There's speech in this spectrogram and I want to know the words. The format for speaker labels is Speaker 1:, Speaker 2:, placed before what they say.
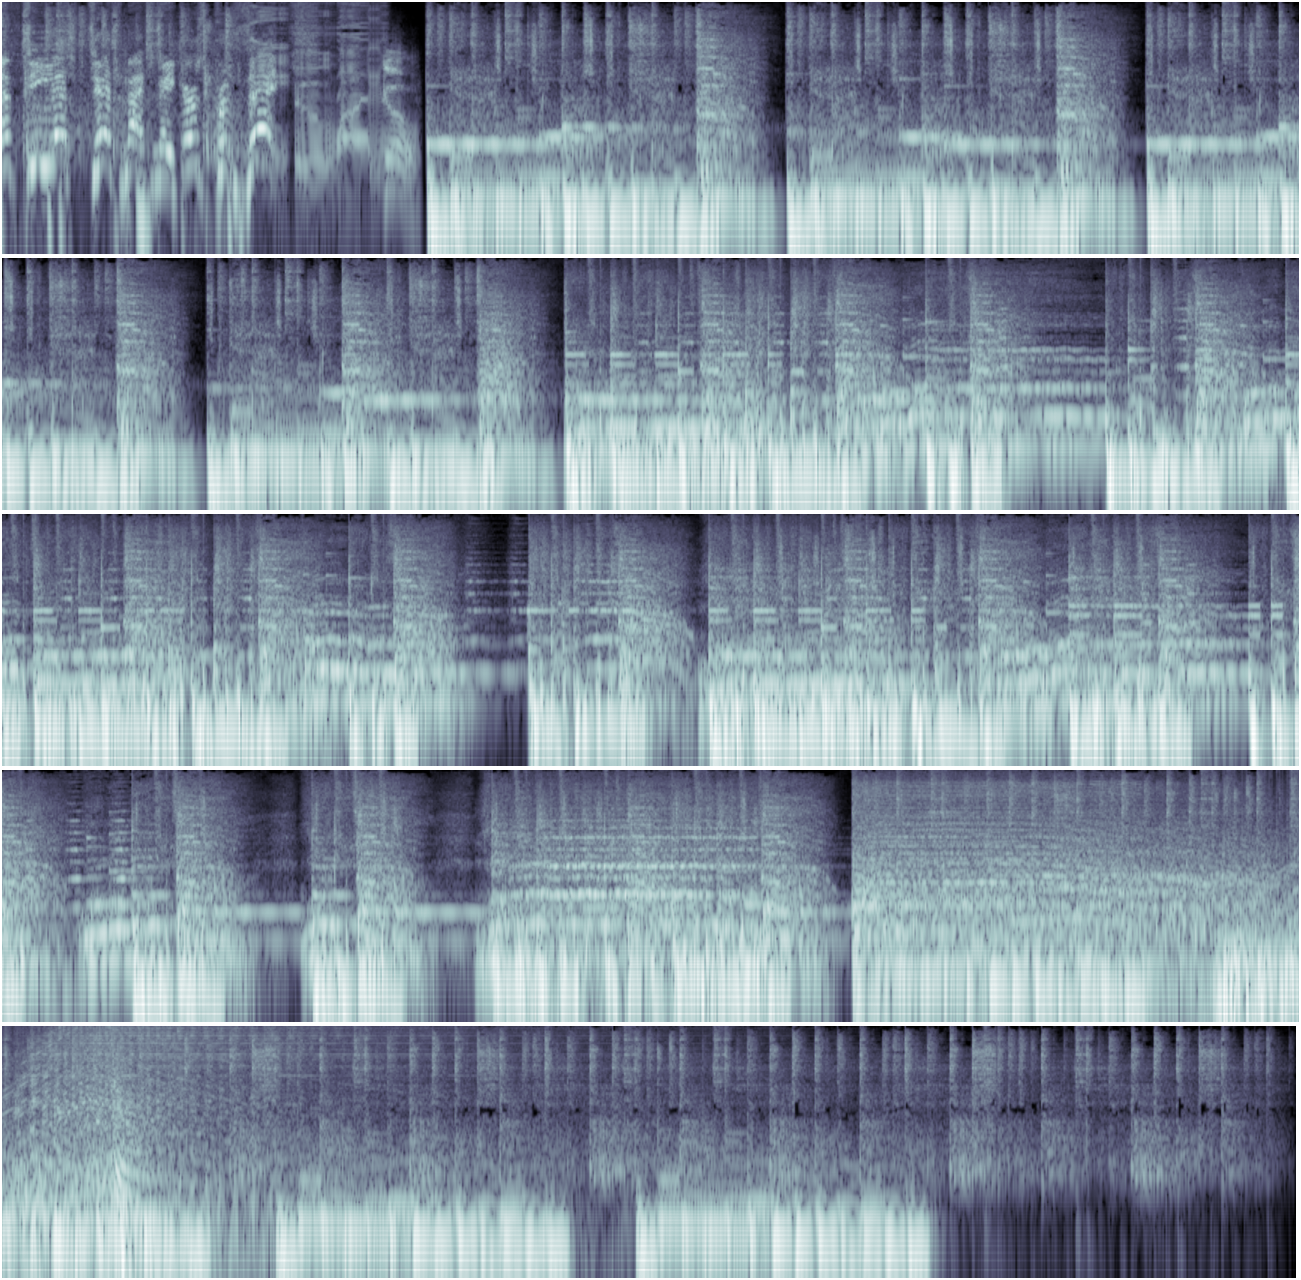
Speaker 1: FTS Death Matchmakers present Three,
Speaker 2: two, one, go.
